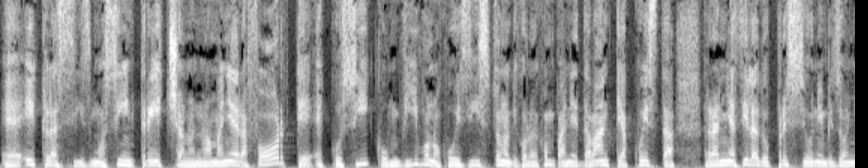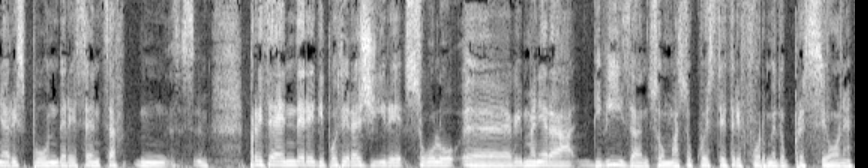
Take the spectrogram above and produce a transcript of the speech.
eh, e classismo si intrecciano in una maniera forte e così convivono, coesistono, dicono le compagne e davanti a questa ragnatela d'oppressione bisogna rispondere senza mh, pretendere di poter agire solo eh, in maniera divisa insomma su queste tre forme d'oppressione.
